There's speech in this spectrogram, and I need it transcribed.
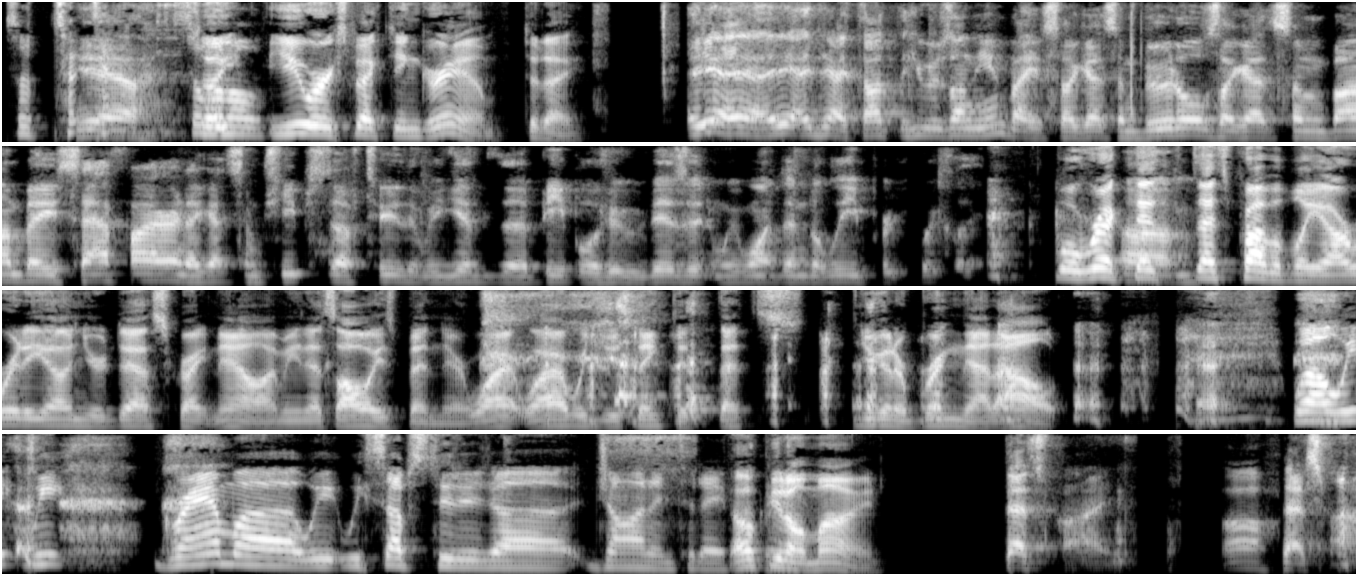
so t- t- Yeah. it's a So little. you were expecting Graham today. Yeah, yeah, yeah, yeah. I thought that he was on the invite. So I got some boodles, I got some Bombay Sapphire, and I got some cheap stuff too that we give the people who visit, and we want them to leave pretty quickly. Well, Rick, that, Um, that's probably already on your desk right now. I mean, that's always been there. Why? Why would you think that that's you're going to bring that out? well, we we Graham uh, we we substituted uh, John in today. I for hope you don't mind. That's fine. Oh, That's fine.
